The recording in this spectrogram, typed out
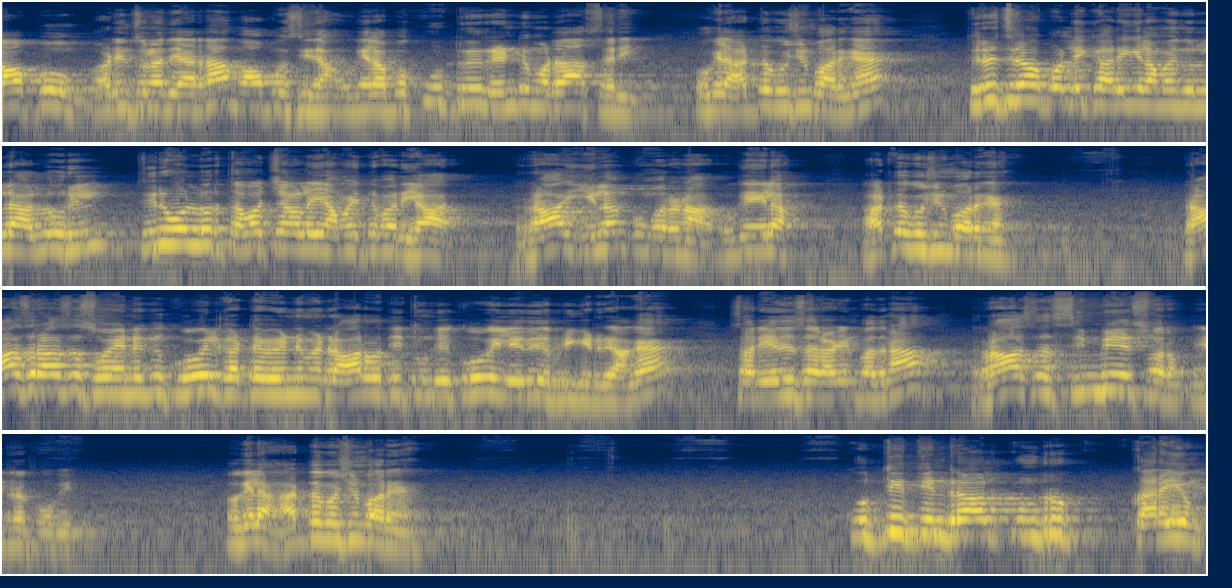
காப்போம் அப்படின்னு சொன்னது யாருன்னா மாப்போசி தான். ஓகேங்களா அப்போ கூற்று ரெண்டு மட்டும் தான் சரி. ஓகேங்களா அடுத்த கொஸ்டின் பாருங்க. திருச்சிராப்பள்ளிக்கு அருகில் அமைந்துள்ள அல்லூரில் திருவள்ளூர் தவச்சாலை அமைத்தவர் யார்? ரா. இளங்குமரனார் ஓகேங்களா அடுத்த கொஸ்டின் பாருங்க. ராசராச சோழனுக்கு கோவில் கட்ட வேண்டும் என்ற ஆர்வத்தை தூண்டிய கோவில் எது அப்படின்னு கேட்டிருக்காங்க. சார் எது சார் அப்படின்னு பார்த்தீங்கன்னா ராச சிம்மேஸ்வரம் என்ற கோவில். ஓகேங்களா அடுத்த கொஸ்டின் பாருங்க. குத்தி தின்றால் குன்று கரையும்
